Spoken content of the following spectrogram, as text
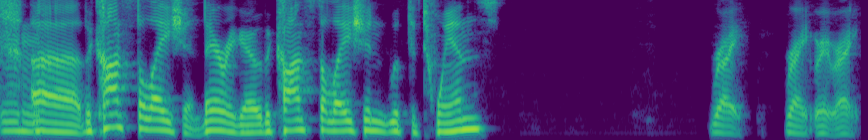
Mhm. uh the constellation there we go the constellation with the twins Right, right, right, right.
